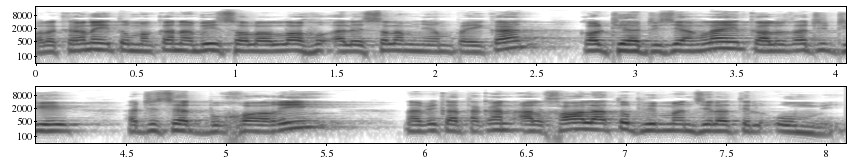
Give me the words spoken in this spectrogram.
Oleh karena itu maka Nabi Shallallahu Alaihi Wasallam menyampaikan kalau di hadis yang lain kalau tadi di hadis Bukhari Nabi katakan al khalatu bimanzilatil ummi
